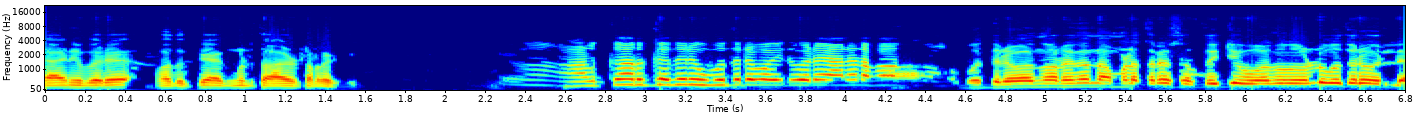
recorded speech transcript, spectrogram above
ഞാൻ ഇവരെ പതുക്കെ അങ്ങോട്ട് താഴ്ത്തിറക്കി ആൾക്കാർക്കെതിരെ ഉപദ്രവം ഇതുവരെ ആനയുടെ ഭാഗത്ത് ഉപദ്രവം എന്ന് പറയുന്നത് നമ്മൾ അത്ര ശ്രദ്ധിച്ചു പോകുന്നത് കൊണ്ട് ഉപദ്രവമില്ല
